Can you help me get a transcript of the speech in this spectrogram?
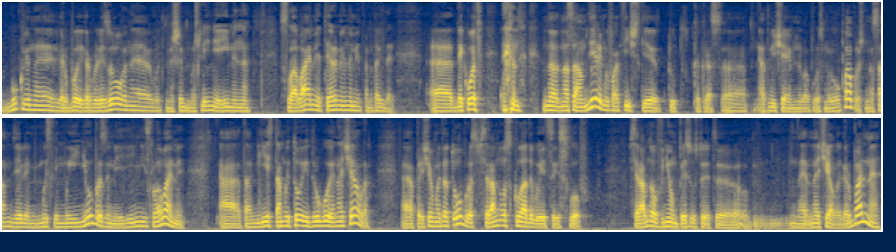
буквенное, вербое, вербализованное, вот мышление именно словами, терминами там, и так далее. Э, так вот, на, самом деле мы фактически тут как раз а, отвечаем на вопрос моего папы, что на самом деле мыслим мы и не образами, и не словами, а там есть там и то, и другое начало. А, причем этот образ все равно складывается из слов. Все равно в нем присутствует э, начало вербальное,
